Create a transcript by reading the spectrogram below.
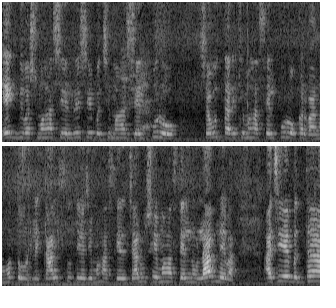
એક દિવસ મહાસેલ રહેશે, પછી મહાસેલ પૂરો. ચૌદ તારીખે મહાસેલ પૂરો કરવાનો હતો. એટલે કાલ સુધી હજી મહાસેલ ચાલુ છે. મહાસેલનો લાભ લેવા. આજે બધા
